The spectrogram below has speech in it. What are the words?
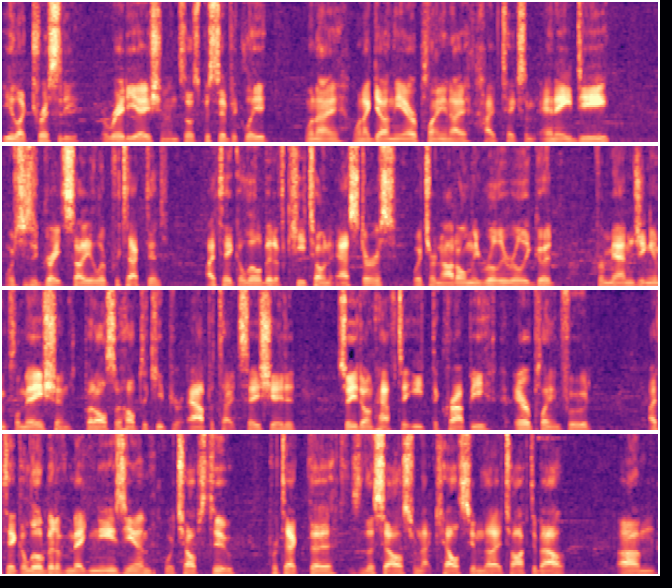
electricity or radiation. And so specifically when I when I get on the airplane I, I take some NAD, which is a great cellular protectant. I take a little bit of ketone esters, which are not only really, really good for managing inflammation, but also help to keep your appetite satiated so you don't have to eat the crappy airplane food. I take a little bit of magnesium, which helps to protect the, the cells from that calcium that I talked about. Um,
